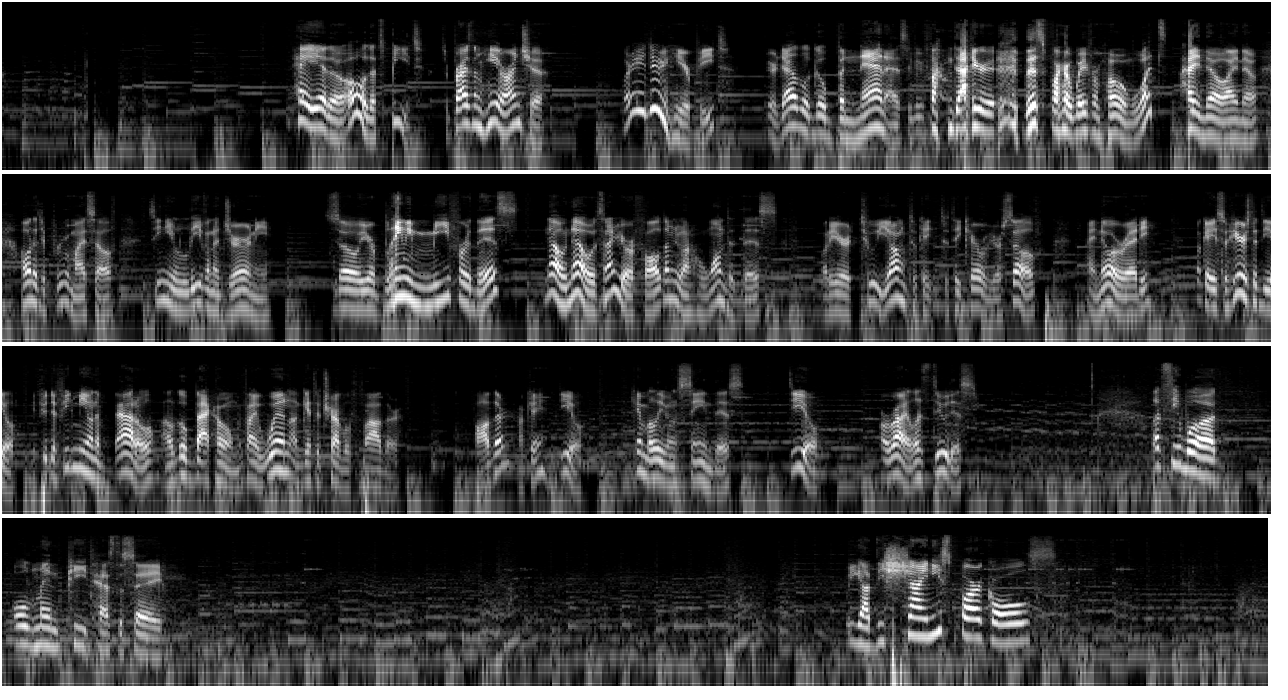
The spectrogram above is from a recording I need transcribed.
Hey, Edo. Oh, that's Pete. Surprised I'm here, aren't you? What are you doing here, Pete? Your dad will go bananas if you found out you're this far away from home. What? I know, I know. I wanted to prove myself. Seeing you leave on a journey. So you're blaming me for this? No, no, it's not your fault. I'm the one who wanted this. But you're too young to, to take care of yourself. I know already. Okay, so here's the deal. If you defeat me on a battle, I'll go back home. If I win, I'll get to travel farther. Father? Okay, deal. Can't believe I'm saying this. Deal. Alright, let's do this. Let's see what old man Pete has to say. We got these shiny sparkles.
